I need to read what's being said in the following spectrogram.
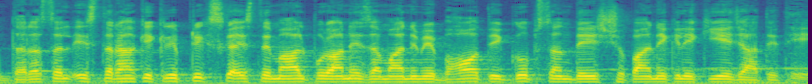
दरअसल इस तरह के क्रिप्टिक्स का इस्तेमाल पुराने जमाने में बहुत ही गुप्त संदेश छुपाने के लिए किए जाते थे,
